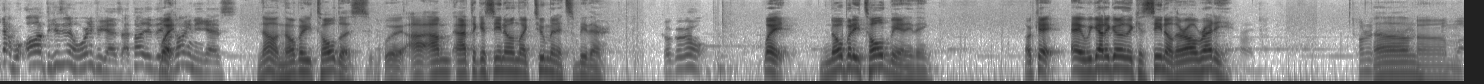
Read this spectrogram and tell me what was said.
Yeah, we're all at the casino waiting for you guys. I thought they Wait. were talking to you guys. No, nobody told us. I, I'm at the casino in like two minutes. I'll be there. Go, go, go. Wait, nobody told me anything. Okay, hey, we got to go to the casino. They're all ready. Um, Um,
